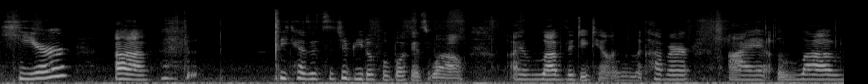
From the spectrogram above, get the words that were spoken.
here uh, because it's such a beautiful book as well. I love the detailing on the cover. I love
